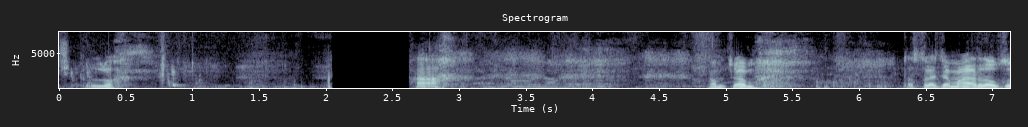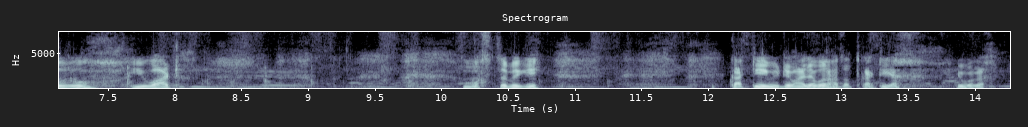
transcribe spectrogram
चिकलो हा. आमच्या दसऱ्याच्या माळार जाऊचो ही वाट. मस्तपैकी काठी आहे बिटे. माझ्या पण हातात काठी आहे. हे बघा.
